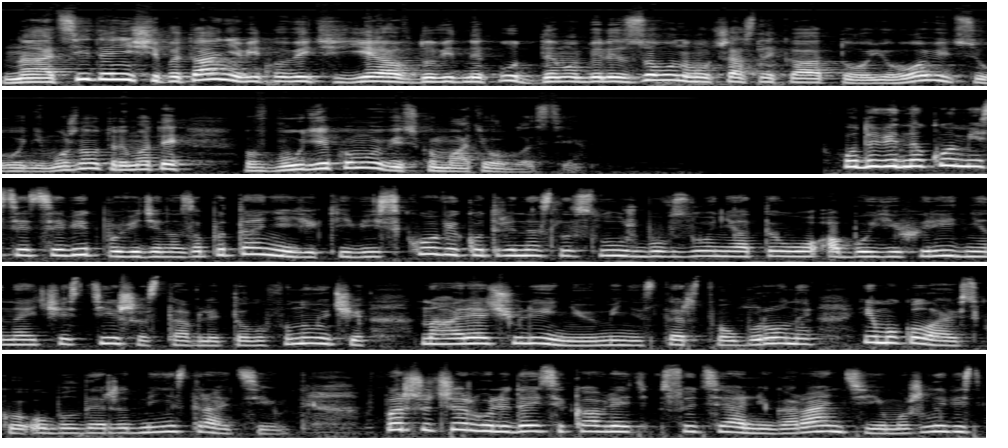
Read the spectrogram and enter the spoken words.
На ці та інші питання відповідь є в довіднику демобілізованого учасника АТО. Його від сьогодні можна отримати в будь-якому військкоматі області. У довіднику містяться відповіді на запитання, які військові, котрі несли службу в зоні АТО або їх рідні найчастіше ставлять телефонуючи на гарячу лінію Міністерства оборони і Миколаївської облдержадміністрації. В першу чергу людей цікавлять соціальні гарантії, можливість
